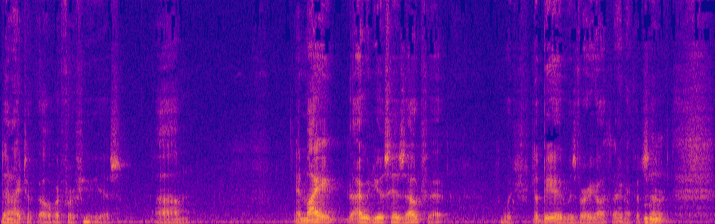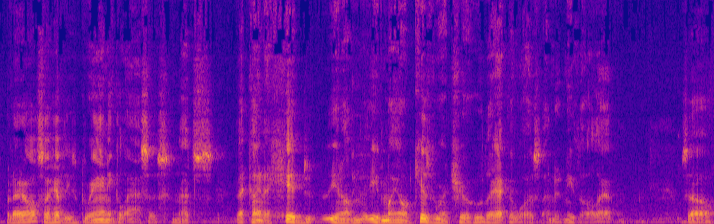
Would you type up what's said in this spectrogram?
Then I took over for a few years, um, and my I would use his outfit, which the beard was very authentic, etc. Mm-hmm. But I also have these granny glasses, and that's that kind of hid. You know, even my own kids weren't sure who the heck it was underneath all that. So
